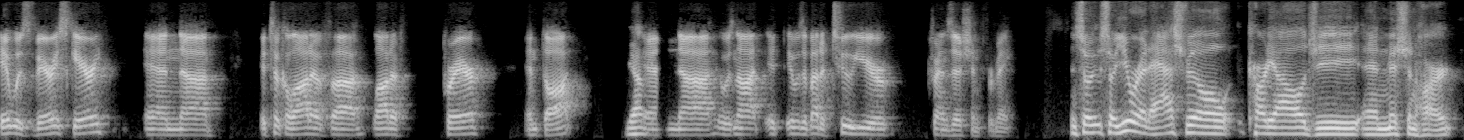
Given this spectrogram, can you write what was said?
it was very scary, and uh, it took a lot of uh, lot of prayer and thought. Yeah, and uh, it was not. It, it was about a two-year transition for me. And so, so you were at Asheville Cardiology and Mission Heart,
